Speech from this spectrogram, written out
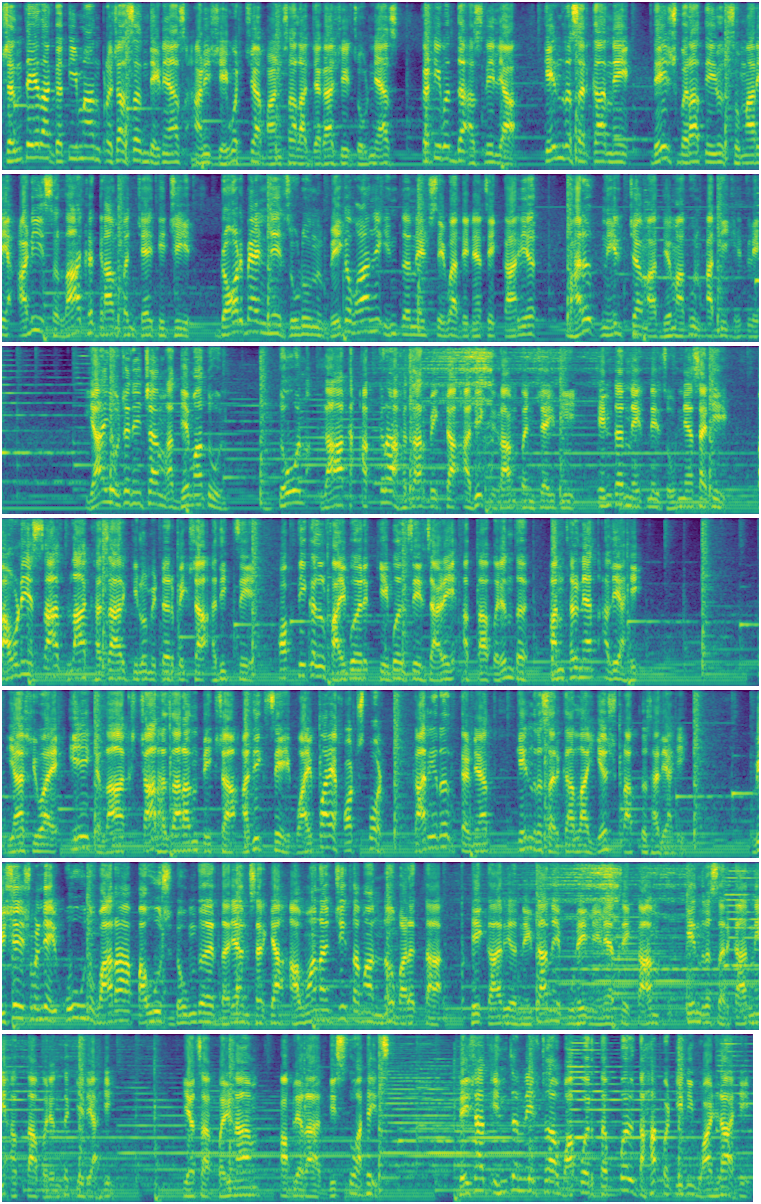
जनतेला गतिमान प्रशासन देण्यास आणि शेवटच्या माणसाला जगाशी जोडण्यास कटिबद्ध असलेल्या केंद्र सरकारने देशभरातील सुमारे अडीच लाख ग्रामपंचायतीची ब्रॉडबँडने जोडून वेगवान इंटरनेट सेवा देण्याचे कार्य भारत नेटच्या माध्यमातून हाती घेतले. या योजनेच्या माध्यमातून दोन लाख अकरा हजारपेक्षा अधिक ग्रामपंचायती इंटरनेटने जोडण्यासाठी पावणे सात लाख हजार किलोमीटरपेक्षा अधिकचे ऑप्टिकल फायबर केबलचे जाळे आतापर्यंत अंथरण्यात आले आहे. याशिवाय एक लाख चार हजारांपेक्षा अधिकचे वायफाय हॉटस्पॉट कार्यरत करण्यात केंद्र सरकारला यश प्राप्त झाले आहे. विशेष म्हणजे ऊन वारा पाऊस डोंगर दऱ्यांसारख्या आव्हानांची तमा न बाळगता हे कार्य नेटाने पुढे नेण्याचे काम केंद्र सरकारने आतापर्यंत केले आहे. याचा परिणाम आपल्याला दिसतो आहेच. देशात इंटरनेटचा वापर तब्बल दहा पटीने वाढला आहे.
